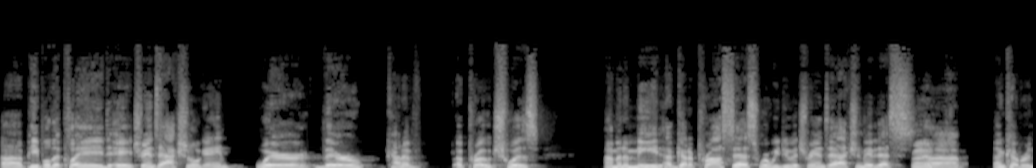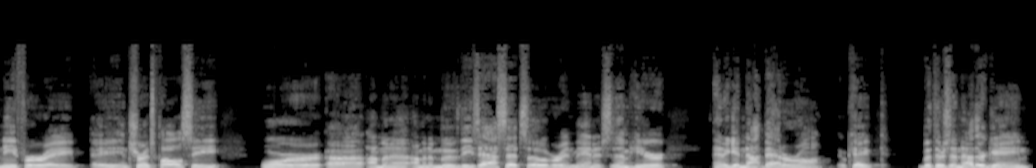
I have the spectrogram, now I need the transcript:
uh, people that played a transactional game where their kind of approach was, I'm going to meet, I've got a process where we do a transaction. Maybe that's right. uh, uncover a need for a, a insurance policy or uh, I'm going to, I'm going to move these assets over and manage them here. And again, not bad or wrong. Okay. But there's another game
